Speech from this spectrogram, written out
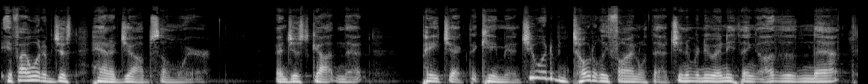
if I would have just had a job somewhere and just gotten that paycheck that came in. She would have been totally fine with that. She never knew anything other than that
